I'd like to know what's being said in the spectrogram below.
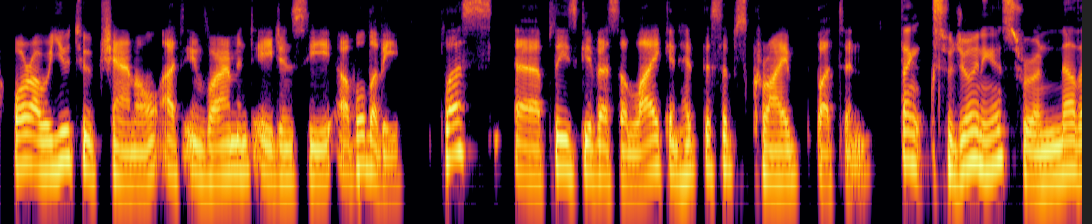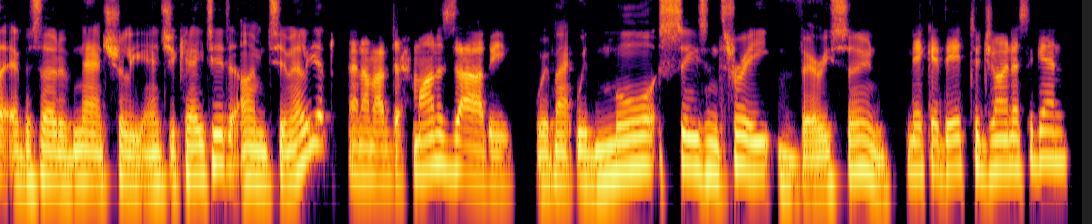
or our YouTube channel at Environment Agency Abu Dhabi. Plus, uh, please give us a like and hit the subscribe button. Thanks for joining us for another episode of Naturally Educated. I'm Tim Elliott. And I'm Abdurrahman Zabi. We're back with more season three very soon. Make a date to join us again.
